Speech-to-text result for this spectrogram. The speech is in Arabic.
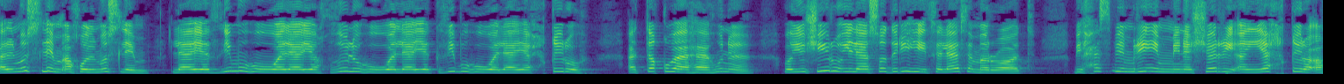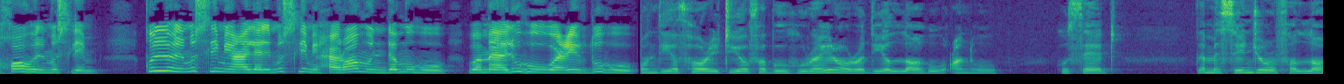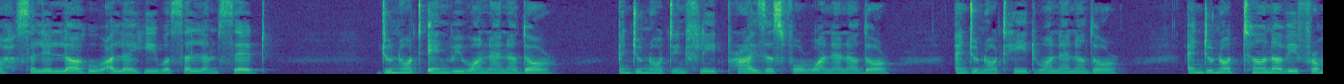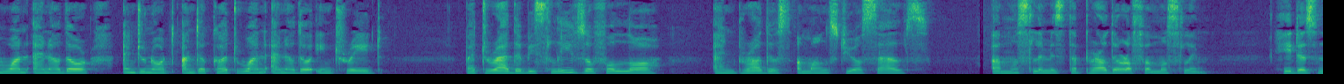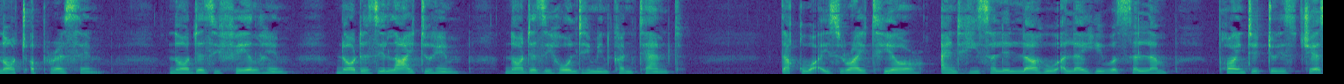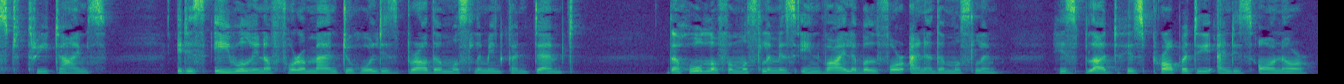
المسلم أخو المسلم لا يظلمه ولا يخذله ولا يكذبه ولا يحقره التقوى ها هنا ويشير إلى صدره ثلاث مرات بحسب امرئ من الشر ان يحقر اخاه المسلم كل المسلم على المسلم حرام دمه وماله وعرضه On the authority of Abu Hurairah radiallahu anhu, who said, The Messenger of Allah sallallahu alaihi wasallam said, Do not envy one another, and do not inflate prizes for one another, and do not hate one another, and do not turn away from one another, and do not undercut one another in trade, but rather be slaves of Allah and brothers amongst yourselves. A Muslim is the brother of a Muslim. He does not oppress him, nor does he fail him, nor does he lie to him, nor does he hold him in contempt. Taqwa is right here, and he sallallahu alaihi wasallam pointed to his chest three times. It is evil enough for a man to hold his brother Muslim in contempt. The whole of a Muslim is inviolable for another Muslim, his blood, his property, and his honor.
